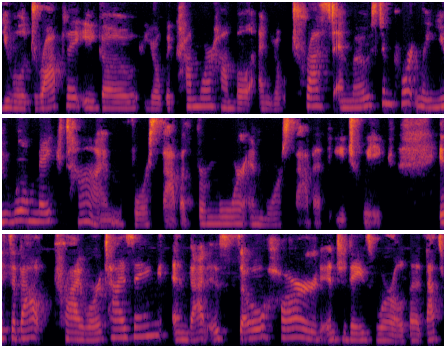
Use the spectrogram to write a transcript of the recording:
you will drop the ego, you'll become more humble, and you'll trust. And most importantly, you will make time for Sabbath, for more and more Sabbath each week. It's about prioritizing, and that is so hard in today's world, but that's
